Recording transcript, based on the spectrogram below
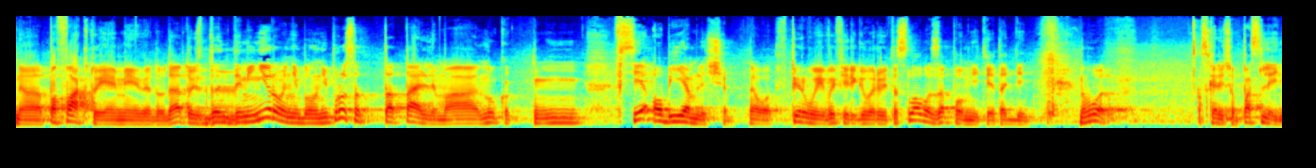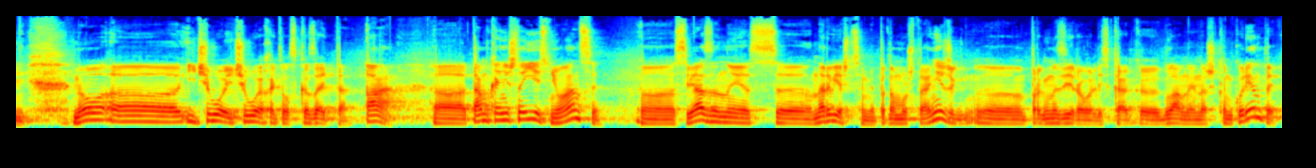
Э, по факту я имею в виду, да, то есть до- доминирование было не просто тотальным, а, ну, как всеобъемлющим, вот, впервые в эфире говорю это слово, запомните этот день, ну вот, Скорее всего, последний. Но э, и чего, и чего я хотел сказать-то? А, э, там, конечно, есть нюансы, связанные с э, норвежцами, потому что они же э, прогнозировались как э, главные наши конкуренты,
